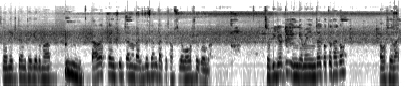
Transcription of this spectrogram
সো নেক্সট টাইম থেকে তোমার তারও একটা ইউটিউব চ্যানেল রাখবে দেন তাকে সাবস্ক্রাইব অবশ্যই করবা। সো ভিডিওটি ইন গেমে এনজয় করতে থাকো। অবশ্যই লাইক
